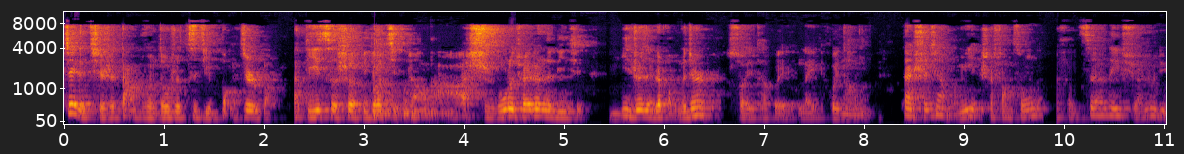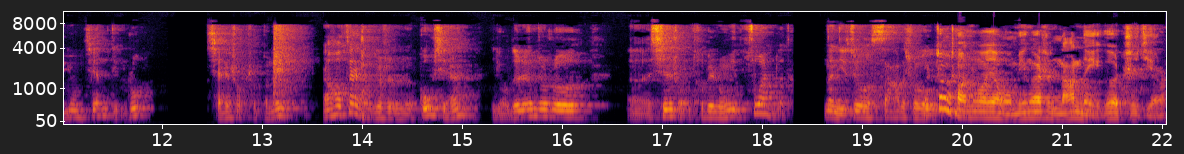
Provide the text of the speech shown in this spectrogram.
这个其实大部分都是自己绷劲儿绷，他第一次射比较紧张啊，使足了全身的力气，一直在这绷着劲儿，所以他会累会疼。但实际上我们也是放松的，很自然的一旋出去，用肩顶住，前手是不累。然后再有就是勾弦，有的人就说，呃，新手特别容易攥着它。那你最后撒的时候，正常情况下我们应该是拿哪个指节？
